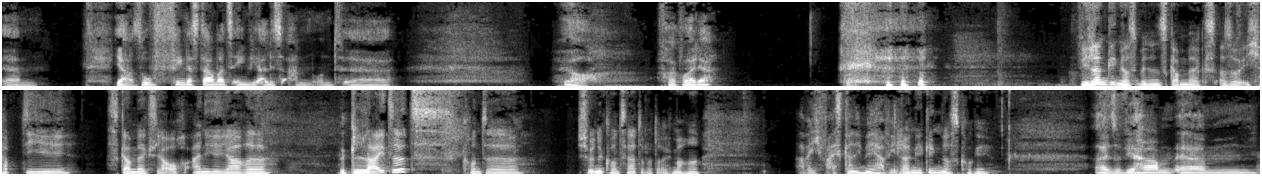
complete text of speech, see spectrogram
Ähm, ja, so fing das damals irgendwie alles an und äh, ja, frag weiter. Wie lang ging das mit den Scumbags? Also ich habe die Scumbags ja auch einige Jahre begleitet, konnte schöne Konzerte mit euch machen. Aber ich weiß gar nicht mehr, ja, wie lange ging das, Coggy? Also wir haben, ähm,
